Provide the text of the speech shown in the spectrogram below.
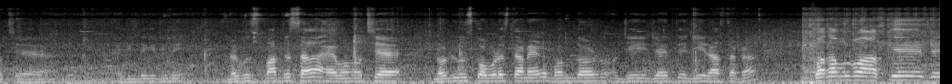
হচ্ছে এদিক থেকে যদি নবীগঞ্জ মাদ্রাসা এবং হচ্ছে নবীগঞ্জ কবরস্থানের বন্দর যে যেতে যে রাস্তাটা। কথা বলব আজকে যে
